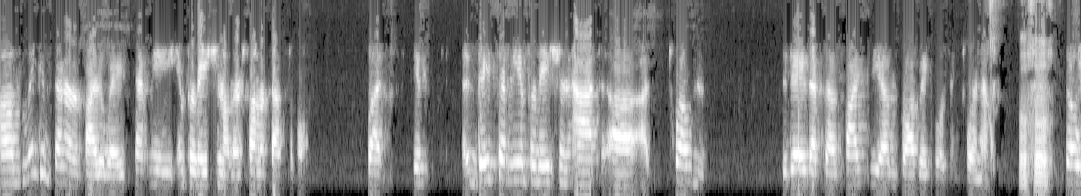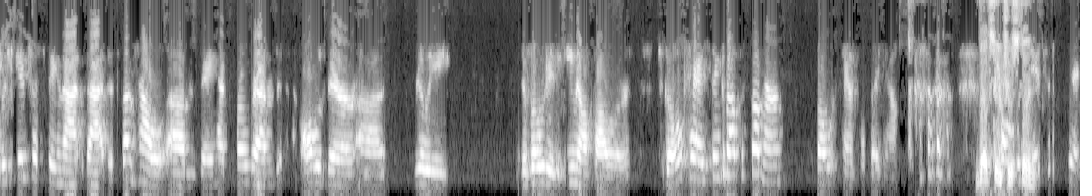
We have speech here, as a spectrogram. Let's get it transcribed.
Um, Lincoln Center, by the way, sent me information on their summer festival. But if they sent me information at uh, 12 noon, the day that the 5 p.m. Broadway closing tour now. Uh huh. So it was interesting that that somehow um, they had programmed all of their uh, really devoted email followers to go, okay, think about the summer, but we're canceled right now. That's So it interesting. interesting.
